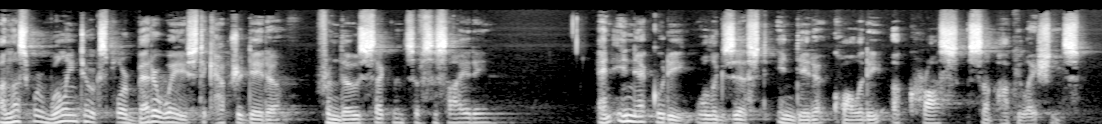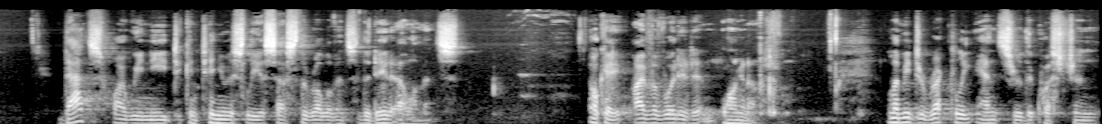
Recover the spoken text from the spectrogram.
Unless we're willing to explore better ways to capture data from those segments of society, an inequity will exist in data quality across subpopulations. That's why we need to continuously assess the relevance of the data elements. Okay, I've avoided it long enough. Let me directly answer the question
